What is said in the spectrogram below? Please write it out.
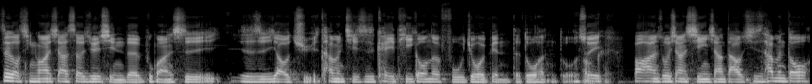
这种情况下，社区型的不管是就是药局，他们其实可以提供的服务就会变得多很多。所以包含说像新像大陆，其实他们都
